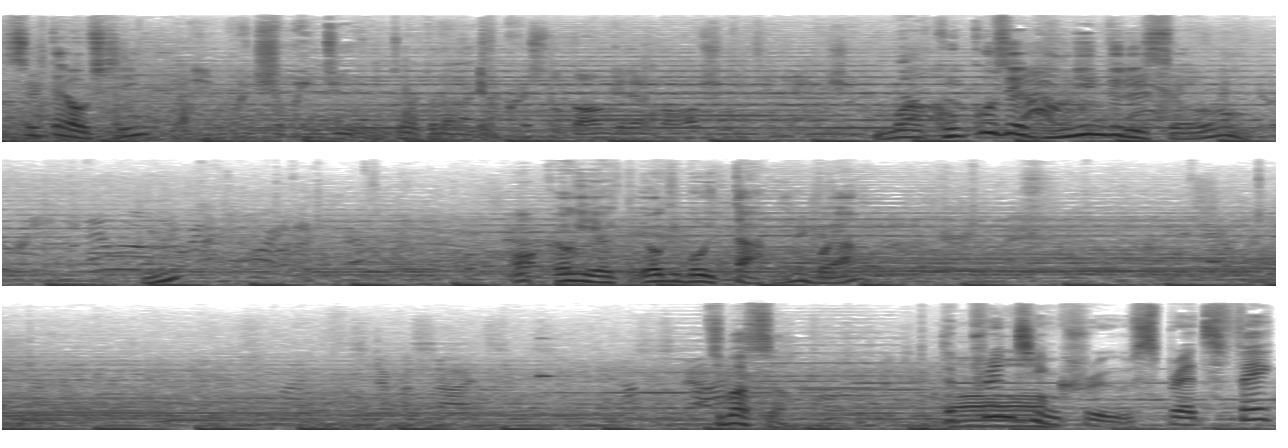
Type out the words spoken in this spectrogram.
쓸데없이. 이쪽으로 돌아가자. 뭐야 곳곳에 군인들이 있어. 응? 어 여기 여기, 여기 뭐 있다. 이거 뭐야? 집었어. The Oh. printing crew spreads fake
